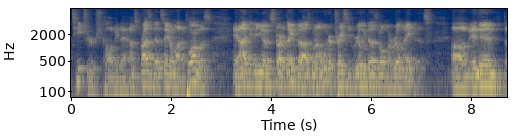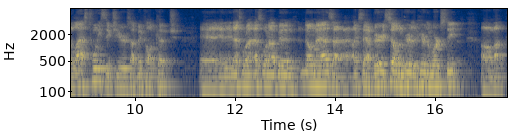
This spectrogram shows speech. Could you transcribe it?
teachers called me that. I'm surprised it doesn't say it on my diplomas. And I, you know, started thinking about it. I was going, I wonder if Tracy really does know what my real name is. Um, and then the last 26 years, I've been called Coach, and, and, and that's what I, that's what I've been known as. I, I, like I say, I very seldom hear hear the word Stephen. Um, I,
